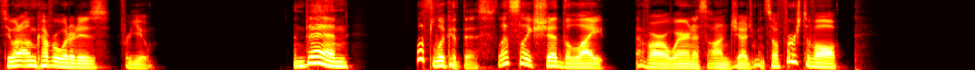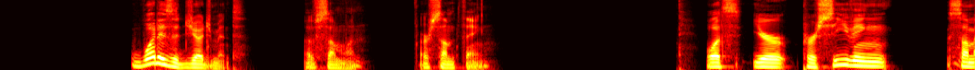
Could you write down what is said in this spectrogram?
So you want to uncover what it is for you. And then let's look at this. Let's like shed the light of our awareness on judgment. So, first of all, what is a judgment of someone or something? Well, it's you're perceiving some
